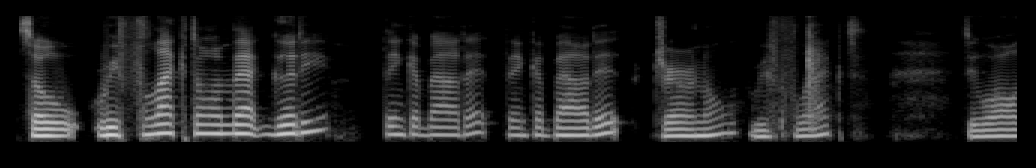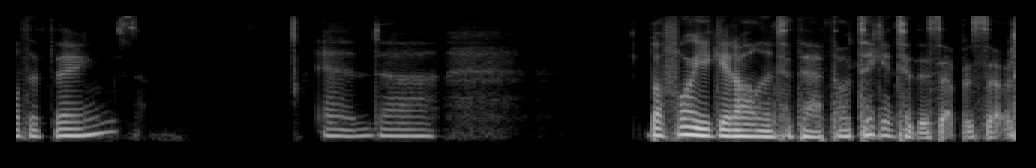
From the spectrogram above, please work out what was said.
So reflect on that goodie. Think about it. Think about it. Journal, reflect, do all the things. And uh, before you get all into that, though, dig into this episode.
